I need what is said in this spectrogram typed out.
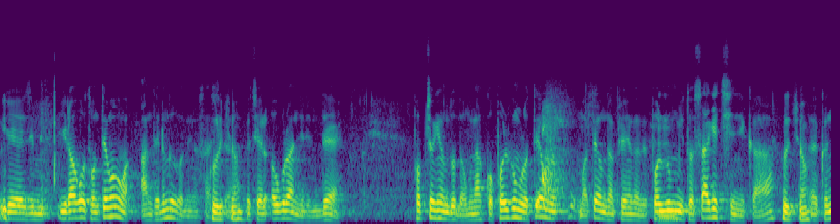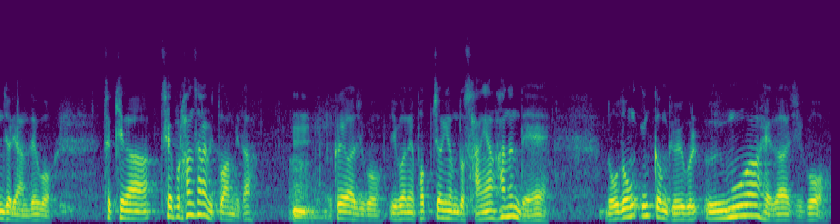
그게 지금 일하고 돈 떼먹으면 안 되는 거거든요 사실은. 그렇죠. 제일 억울한 일인데 법정형도 너무 낮고 벌금으로 떼우는 뭐 떼운다는 표현이 건데 벌금이 음. 더 싸게 치니까 그렇죠. 네, 근절이 안 되고 특히나 체불 한 사람이 또 합니다. 어, 음. 그래가지고 이번에 법정형도 상향하는데 노동 인권 교육을 의무화해가지고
